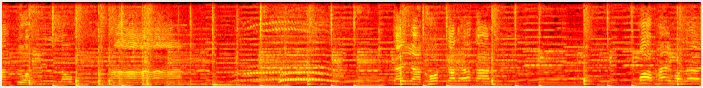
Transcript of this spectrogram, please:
างจวบสิ้นลมปราณใจอย่าคดกันแล้วกัน มอบให้หมดเลย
